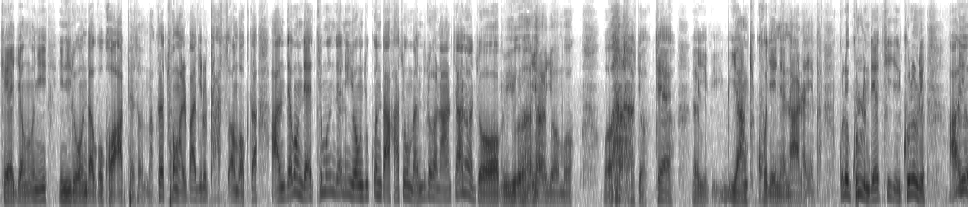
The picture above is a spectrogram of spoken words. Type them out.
개정은이 이리온다고 그 앞에서 막 그래 총알바지를 다 써먹다. 안 되면 내 팀은 되는 영주권 다 가지고 만들어가 놨잖아? 저저뭐뭐저대 양키 코제네 나라에다. 그래 굴른 내 티지. 그걸 아유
